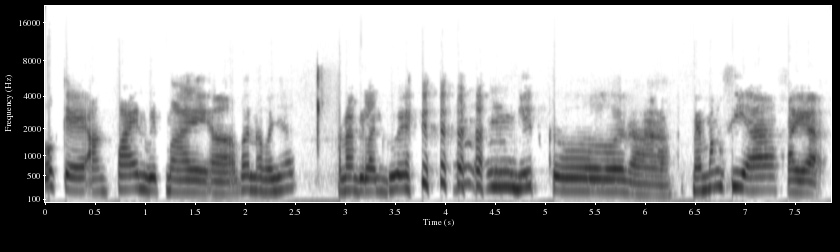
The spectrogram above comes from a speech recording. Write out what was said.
oke I'm fine with my eh, apa namanya penampilan gue gitu. Nah, memang sih ya kayak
